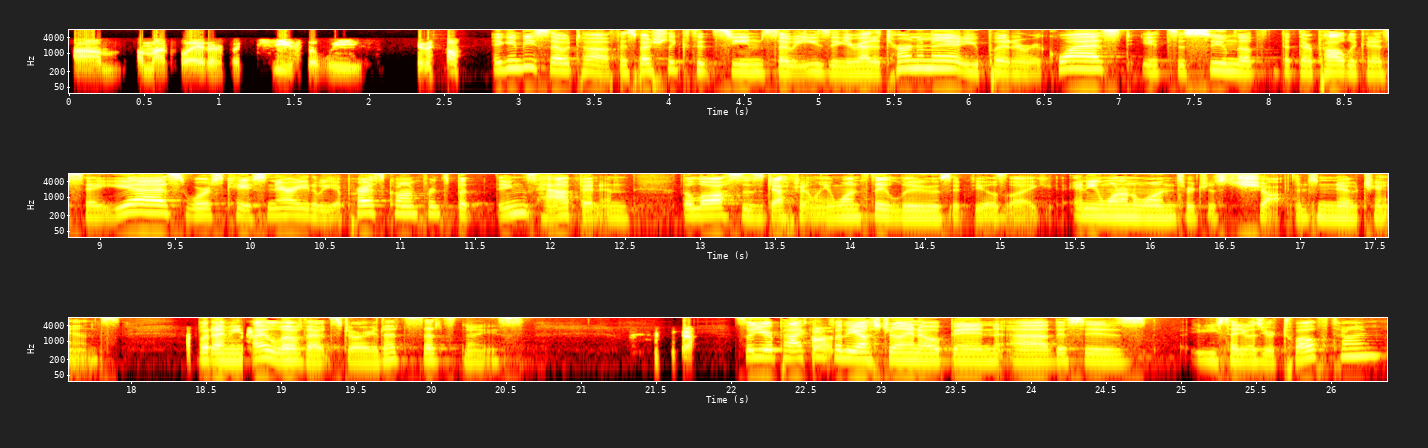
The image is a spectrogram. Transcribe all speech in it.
um, a month later, but geez Louise. You know? It can be so tough, especially because it seems so easy. You're at a tournament, you put in a request, it's assumed that, that they're probably going to say yes. Worst case scenario, it'll be a press conference, but things happen. And the losses definitely, once they lose, it feels like any one on ones are just shot. There's no chance. But I mean, I love that story. That's, that's nice. Yeah. So you're packing for the Australian Open. Uh, this is, you said it was your 12th time?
